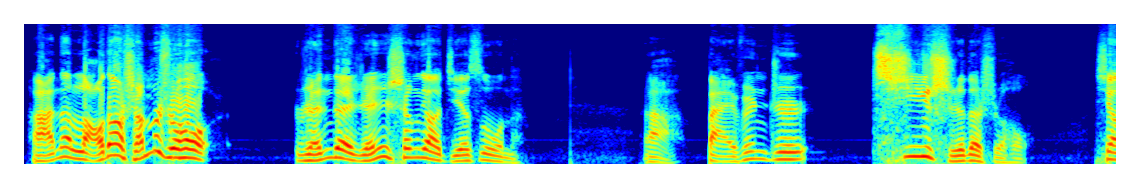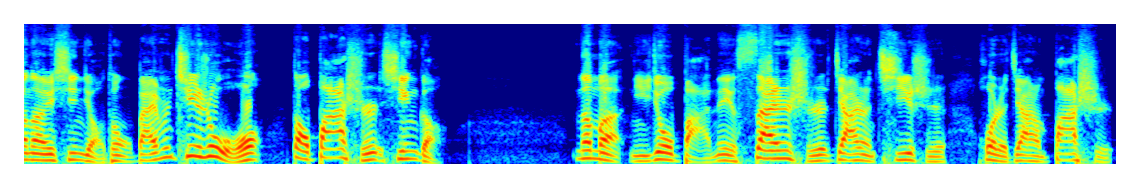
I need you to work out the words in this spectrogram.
啊，那老到什么时候，人的人生要结束呢？啊，百分之七十的时候，相当于心绞痛；百分之七十五到八十心梗。那么你就把那三十加上七十，或者加上八十，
